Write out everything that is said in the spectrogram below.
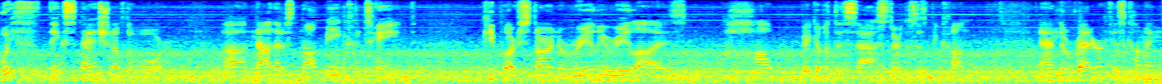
with the expansion of the war, uh, now that it's not being contained, people are starting to really realize how big of a disaster this has become. And the rhetoric is coming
